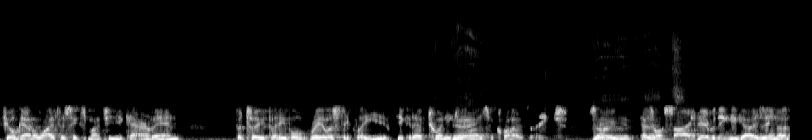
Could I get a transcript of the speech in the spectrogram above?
If you're going away for six months in your caravan, for two people, realistically, you, you could have 20 Yeah. kilos of clothes each. So, Yeah, as I was saying, everything that goes in it,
